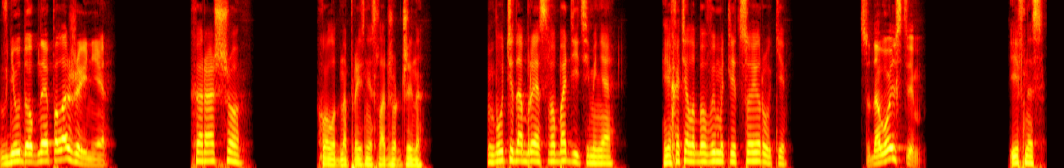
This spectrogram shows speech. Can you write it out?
в неудобное положение». «Хорошо», – холодно произнесла Джорджина. «Будьте добры, освободите меня. Я хотела бы вымыть лицо и руки». «С удовольствием. Ифнес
